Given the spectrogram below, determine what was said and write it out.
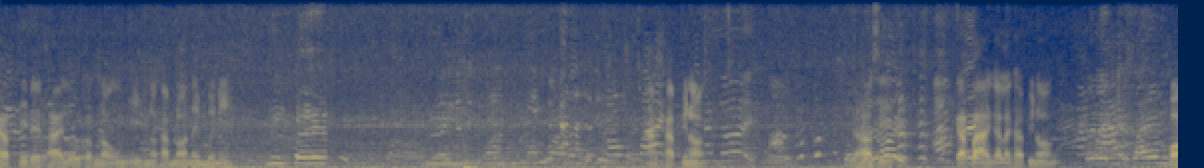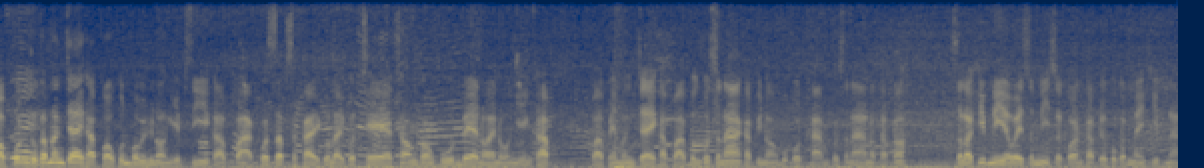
ครับที่ได้ถ่ายรูปกับน้องอุ๋งอิงเนาะครับเนอนในมือนี้อะครับพี่น้องเดี๋ยวเราสิกลับบ้านกันแล้วครับพี่น้อง ขอบคุณทุกกำลังใจครับ ขอบคุณพ่อแม่พี่น้องเอฟซีครับ ฝากกดซับสไครต์กดไลค์กดแชร์ช่องทองพูนแบ่น้อยนองเองครับ ฝากเป็นกำลังใจครับ ฝากเบิ้งโฆษณาครับพี่น้องบุกดขามโฆษณาเนาะครับเนาะสำหรับคลิปนี้เอาไว้สำนีสกอนครับ เดี๋ยวพบกันใหม่คลิปหน้า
